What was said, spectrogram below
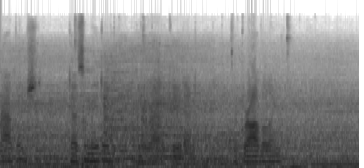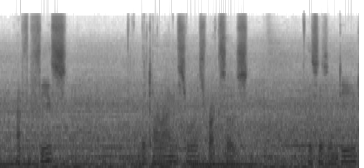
ravaged, decimated, and eradicated. The groveling of the Tyrannosaurus rexes. This is indeed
